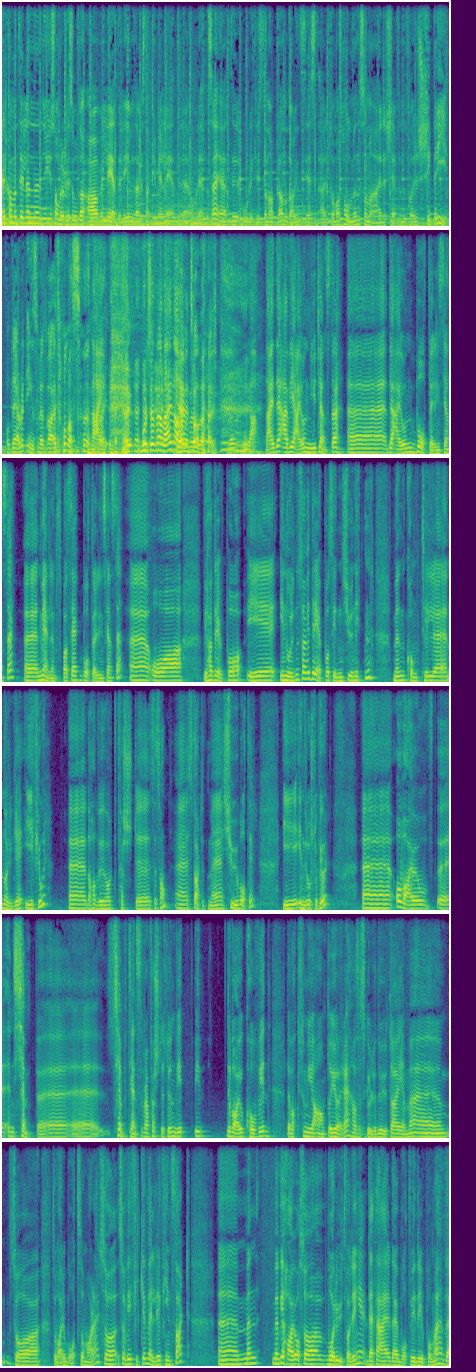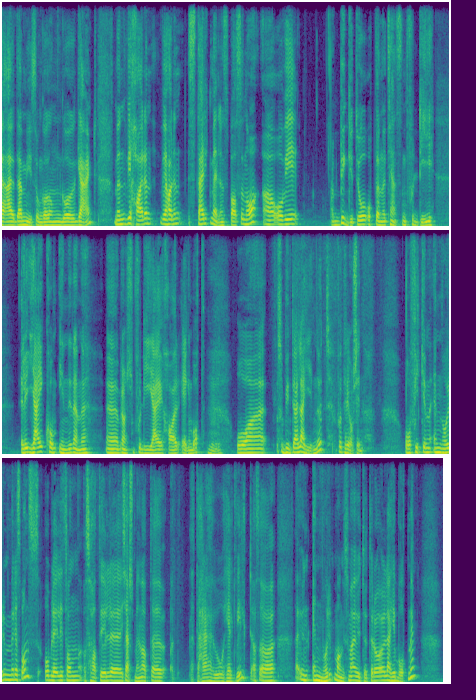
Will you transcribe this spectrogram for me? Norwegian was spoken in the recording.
Velkommen til en ny sommerepisode av Lederliv, der vi snakker med ledere om ledelse. Jeg heter Ole Kristian Apland, og dagens gjest er Thomas Holmen, som er sjefen for skipperi. Og det er det vel ingen som vet hva er, Thomas? Nei. Bortsett fra deg, da. Jeg vet hva det er. Ja. Nei, det er, vi er jo en ny tjeneste. Eh, det er jo en båtdelingstjeneste. Eh, en medlemsbasert båtdelingstjeneste. Eh, og vi har drevet på i, i Norden så har vi drevet på siden 2019, men kom til Norge i fjor. Eh, da hadde vi vårt første sesong. Eh, startet med 20 båter i indre Oslofjord. Eh, og var jo en kjempe, kjempetjeneste fra første stund. Vi, vi, det var jo covid, det var ikke så mye annet å gjøre. Altså Skulle du ut av hjemmet, så, så var det båt som var der. Så, så vi fikk en veldig fin start. Men men vi har jo også våre utfordringer. Dette er, det er båt vi driver på med. Det er, det er mye som går, gå gærent. Men vi har, en, vi har, en, sterk medlemsbase nå, og vi bygget jo opp denne tjenesten fordi Eller jeg kom inn i denne eh, bransjen fordi jeg har egen båt. Mm. Og så begynte jeg å leie den ut for tre år siden. Og fikk en enorm respons, og ble litt sånn, og sa til eh, kjæresten min at dette her er jo helt vilt. Altså, det er enormt mange som er ute etter å leie båten min.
